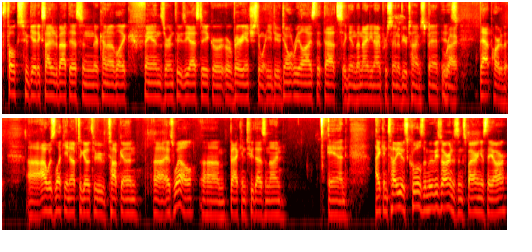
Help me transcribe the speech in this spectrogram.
folks who get excited about this and they're kind of like fans or enthusiastic or, or very interested in what you do don't realize that that's, again, the 99% of your time spent is Right. that part of it. Uh, I was lucky enough to go through Top Gun uh, as well um, back in 2009. And I can tell you, as cool as the movies are and as inspiring as they are,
